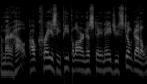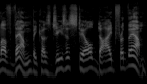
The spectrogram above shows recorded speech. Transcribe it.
no matter how, how crazy people are in this day and age, you still got to love them because Jesus still died for them.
